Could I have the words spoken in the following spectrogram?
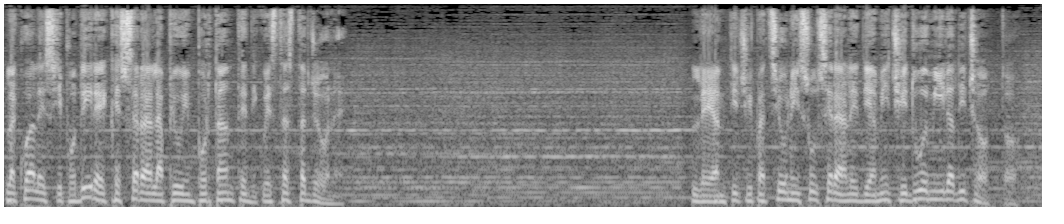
la quale si può dire che sarà la più importante di questa stagione. Le anticipazioni sul serale di Amici 2018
